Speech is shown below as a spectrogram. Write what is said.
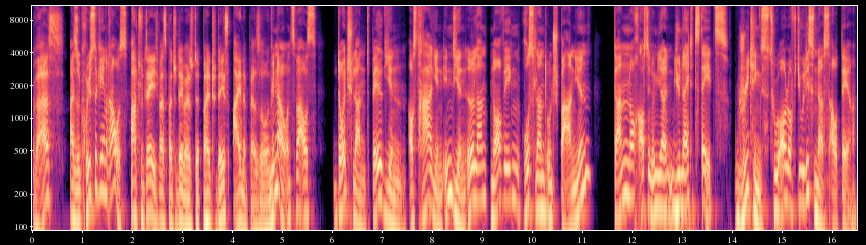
Was? Also Grüße gehen raus. Ah, Today, ich weiß bei Today, bei, bei Today ist eine Person. Genau, und zwar aus Deutschland, Belgien, Australien, Indien, Irland, Norwegen, Russland und Spanien. Dann noch aus den Uni United States. Greetings to all of you listeners out there.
